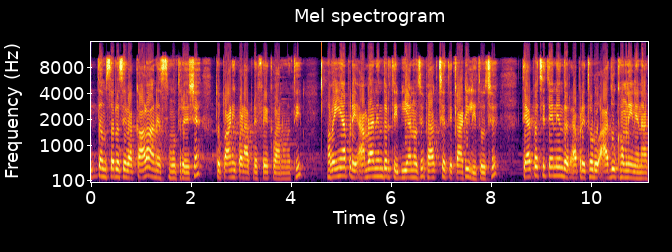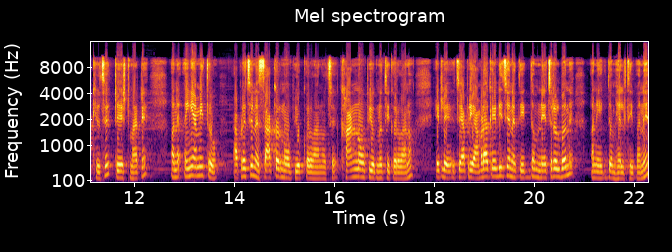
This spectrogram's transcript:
એકદમ સરસ એવા કાળા અને સ્મૂથ રહેશે. તો પાણી પણ આપણે ફેંકવાનું નથી. હવે અહીંયા આપણે આમળાની અંદરથી બિયાનો જે ભાગ છે તે કાઢી લીધો છે. ત્યાર પછી તેની અંદર આપણે થોડું આદું ખમણીને નાખ્યું છે ટેસ્ટ માટે. અને અહીંયા મિત્રો, આપણે છે ને સાકરનો ઉપયોગ કરવાનો છે. ખાંડનો ઉપયોગ નથી કરવાનો. એટલે જે આપણી આમળા કેડી છે ને તે એકદમ નેચરલ બને અને એકદમ હેલ્થી બને.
